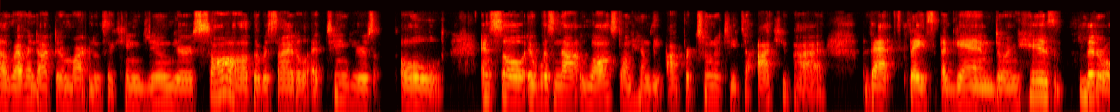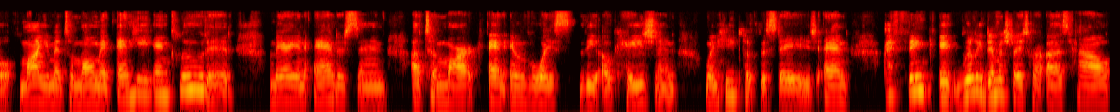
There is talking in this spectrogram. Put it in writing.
uh, Reverend Dr. Martin Luther King Jr. saw the recital at 10 years old. And so it was not lost on him the opportunity to occupy that space again during his literal monumental moment. And he included Marian Anderson uh, to mark and invoice the occasion when he took the stage. And I think it really demonstrates for us how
